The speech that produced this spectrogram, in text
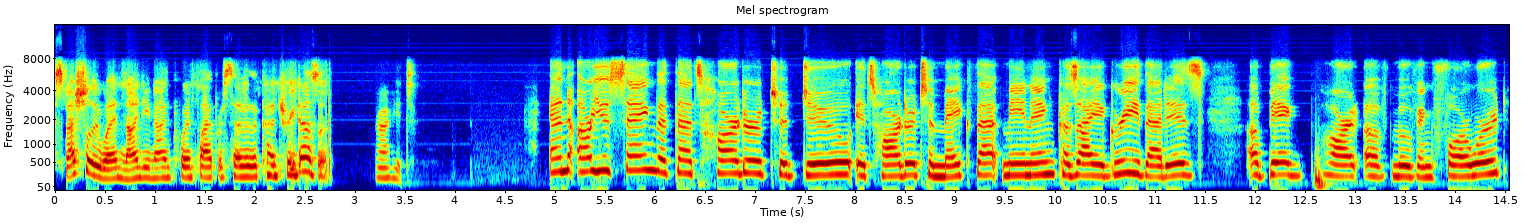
especially when 99.5% of the country doesn't. Right. And are you saying that that's harder to do? It's harder to make that meaning? Because I agree that is a big part of moving forward.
